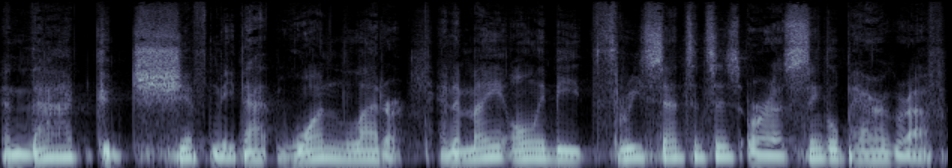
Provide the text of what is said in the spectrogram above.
And that could shift me, that one letter. And it may only be three sentences or a single paragraph.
